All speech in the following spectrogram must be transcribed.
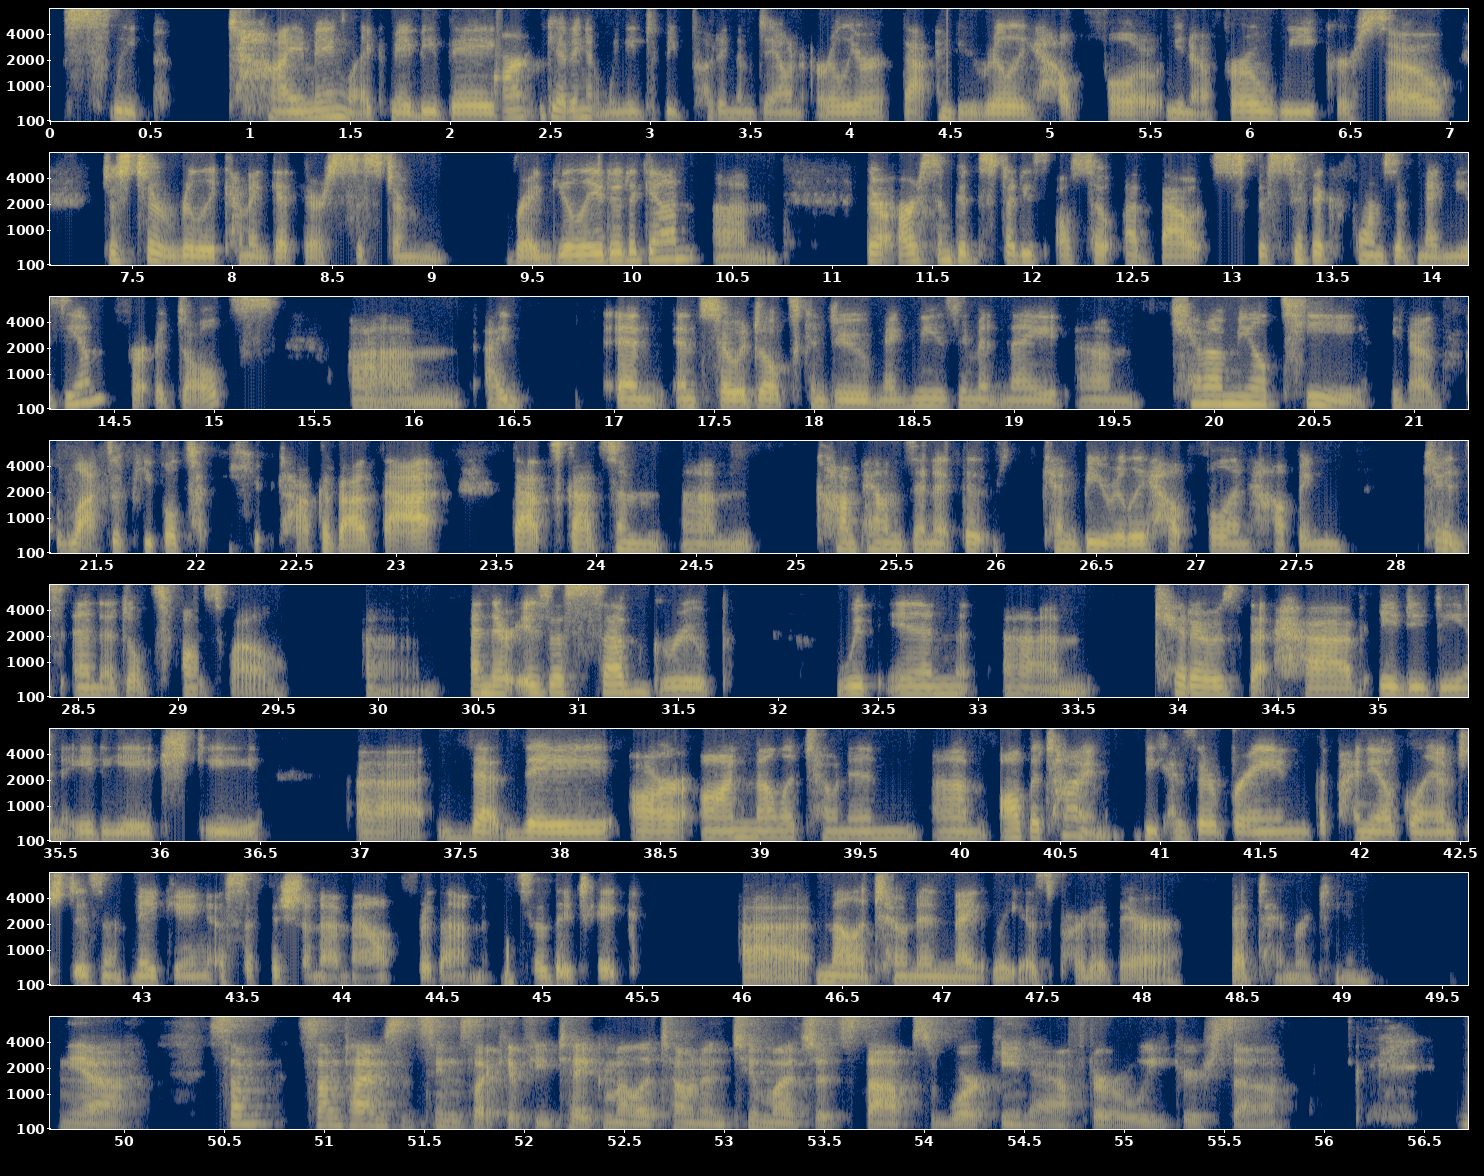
sleep timing like maybe they aren't getting it we need to be putting them down earlier that can be really helpful you know for a week or so just to really kind of get their system regulated again. Um, there are some good studies also about specific forms of magnesium for adults. Um, i and and so adults can do magnesium at night. Um, chamomile tea you know lots of people t- talk about that. That's got some um, compounds in it that can be really helpful in helping kids and adults fall as well um, and there is a subgroup within um, kiddos that have ADD and ADHD uh, that they are on melatonin um, all the time because their brain, the pineal gland, just isn't making a sufficient amount for them. And so they take uh, melatonin nightly as part of their bedtime routine. Yeah. Some sometimes it seems like if you take melatonin too much, it stops working after a week or so.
